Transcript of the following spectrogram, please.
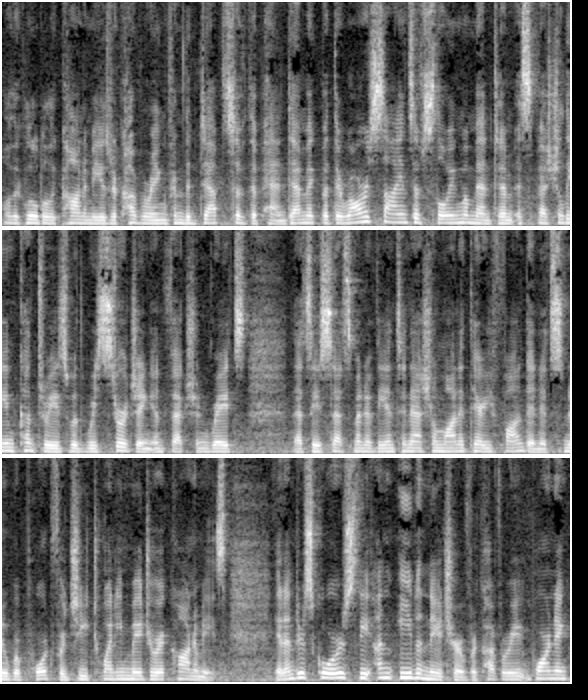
Well, the global economy is recovering from the depths of the pandemic, but there are signs of slowing momentum, especially in countries with resurging infection rates. That's the assessment of the International Monetary Fund in its new report for G20 major economies. It underscores the uneven nature of recovery, warning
